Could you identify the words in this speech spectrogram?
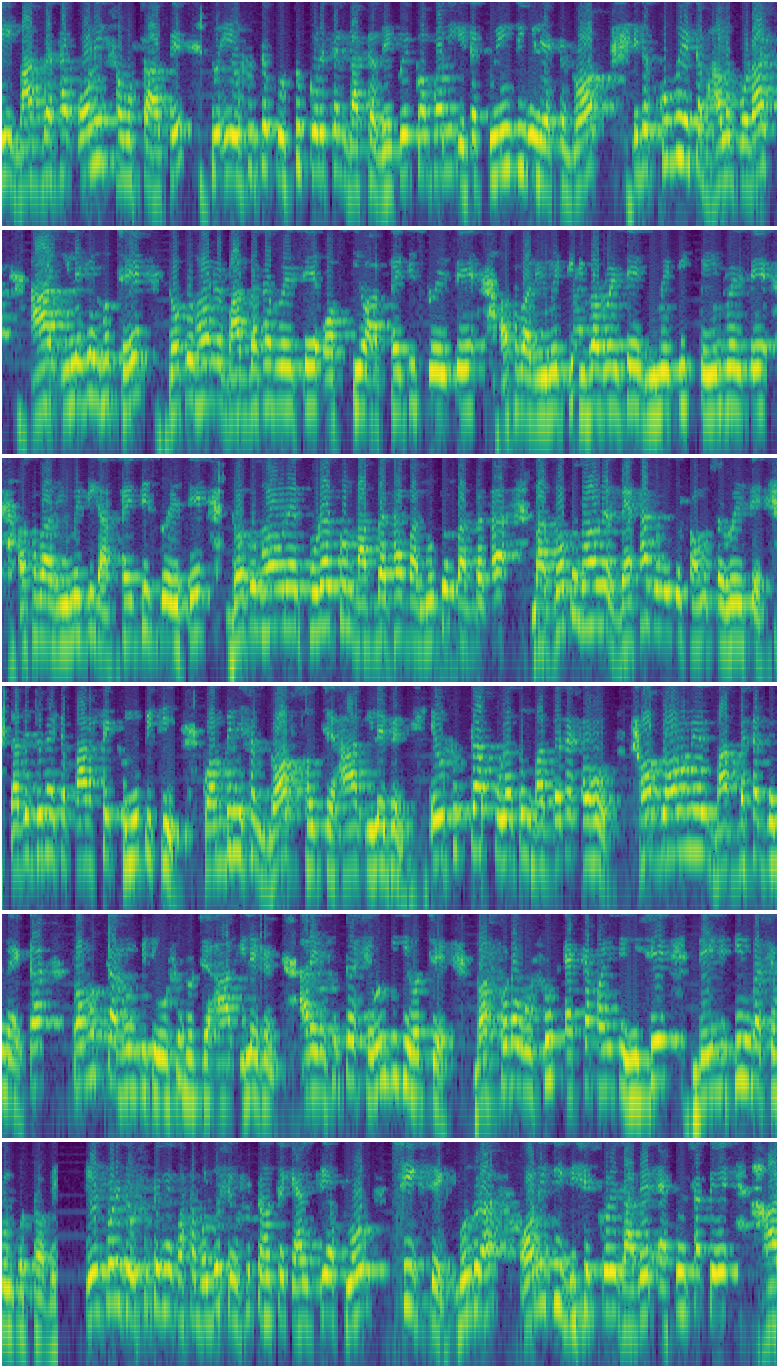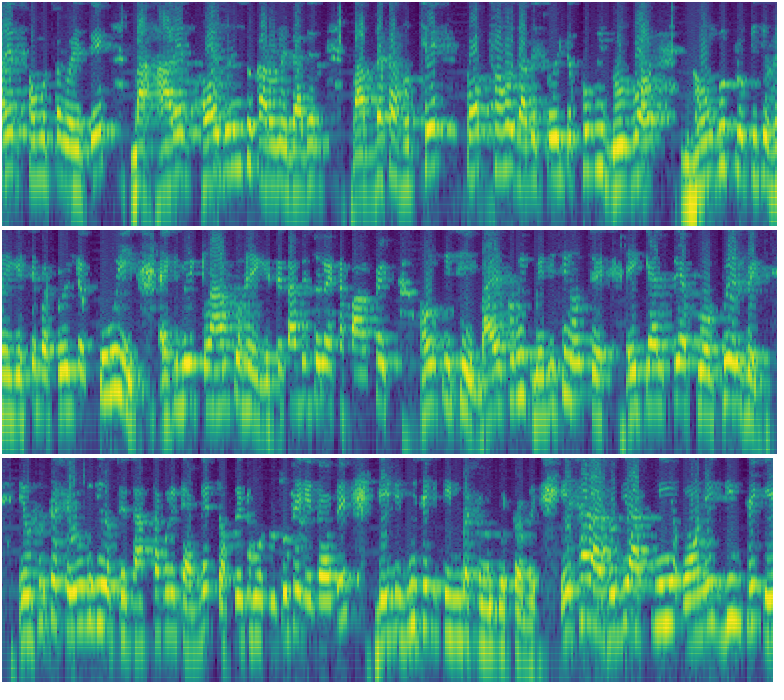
এই বাত ব্যথার অনেক সমস্যা আছে। তো এই ওষুধটা প্রস্তুত করেছেন ডাক্তার রেকুয়েট কোম্পানি। এটা টোয়েন্টি মিলি একটা ড্রপ। এটা খুবই একটা ভালো প্রোডাক্ট আর ইলেভেন হচ্ছে যত ধরনের বাত ব্যথা রয়েছে অস্টিও আর্থ্রাইটিস রয়েছে, অথবা রিউমেটিক ফিভার রয়েছে রিউমেটিক পেইন রয়েছে, অথবা রিউমেটিক আর্থ্রাইটিস রয়েছে, যত ধরনের পুরাতন বাত ব্যথা বা নতুন বাত ব্যথা বা যত ধরনের ব্যথা জনিত সমস্যা রয়েছে, তাদের জন্য একটা পারফেক্ট হোমিওপ্যাথি কম্বিনেশন ড্রপস হচ্ছে আর ইলেভেন এই ওষুধটা পুরাতন বাত ব্যথা সহ সব ধরনের বাত ব্যথার জন্য একটা চমৎকার হোমিওপ্যাথি ওষুধ হচ্ছে আর ইলেভেন আর এই ওষুধটা সেবন বিধি হচ্ছে? দশ ফোঁটা ওষুধ, এক কাপ পানিতে মিশে ডেইলি তিনবার সেবন করতে হবে। এরপরে যে ওষুধটা নিয়ে কথা বলব, সেই ওষুধটা হচ্ছে ক্যালক্রিয়া ফ্লোর সিক্স এক্স বন্ধুরা, অনেকেই বিশেষ করে যাদের একই সাথে হাড়ের সমস্যা রয়েছে বা হাড়ের ক্ষয়জনিত কারণে যাদের বাত ব্যথা হচ্ছে, তৎসহ যাদের শরীরটা খুবই দুর্বল ভঙ্গুর প্রকৃতি হয়ে গেছে বা শরীরটা খুবই একেবারে ক্লান্ত হয়ে গেছে, তাদের জন্য একটা পারফেক্ট হোমিওপ্যাথি বায়োকমিক মেডিসিন হচ্ছে এই ক্যালক্রিয়া ফ্লোর টুয়েলভ এক্স এই ওষুধটা সেবন বিধি হচ্ছে চারটা করে ট্যাবলেট চকলেটের মতো চুষে খেতে হবে ডেইলি দুই থেকে তিনবার সেবন করতে হবে। এছাড়া যদি আপনি অনেক দিন থেকে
